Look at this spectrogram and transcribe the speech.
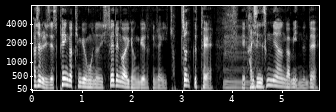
사실 이제 스페인 같은 경우는 스웨덴과의 경기에서 굉장히 접전 끝에 음... 예, 간신히 승리한 감이 있는데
